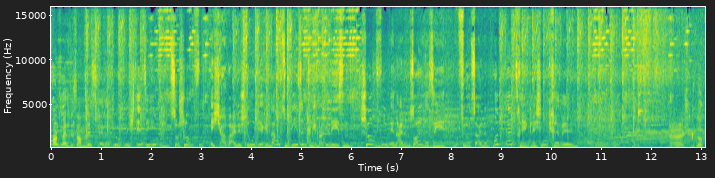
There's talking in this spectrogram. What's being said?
Fragmente sammle. Es wäre klug, nicht in sie hineinzuschlumpfen. Ich habe eine Studie genau zu diesem Thema gelesen. Schlumpfen in einem Säuresee führt zu einem unerträglichen Kribbeln. Ich glaube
